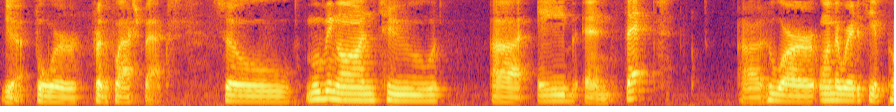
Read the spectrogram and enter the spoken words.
Yeah. For for the flashbacks. So moving on to uh, Abe and Fet, uh, who are on their way to see a p-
